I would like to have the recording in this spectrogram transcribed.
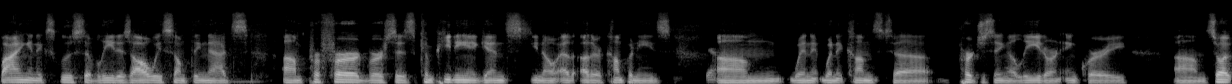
buying an exclusive lead is always something that's um, preferred versus competing against you know other companies yeah. um, when it when it comes to purchasing a lead or an inquiry. Um, so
